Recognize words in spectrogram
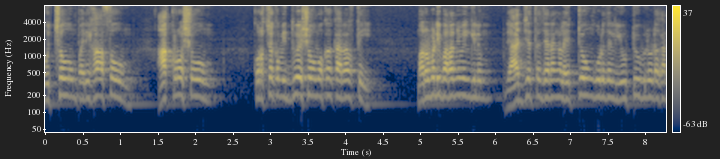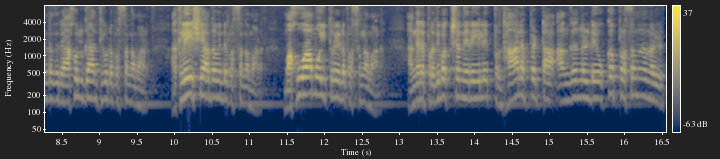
പുച്ഛവും പരിഹാസവും ആക്രോശവും കുറച്ചൊക്കെ വിദ്വേഷവും ഒക്കെ കലർത്തി മറുപടി പറഞ്ഞുവെങ്കിലും രാജ്യത്തെ ജനങ്ങൾ ഏറ്റവും കൂടുതൽ യൂട്യൂബിലൂടെ കണ്ടത് രാഹുൽ ഗാന്ധിയുടെ പ്രസംഗമാണ് അഖിലേഷ് യാദവിന്റെ പ്രസംഗമാണ് മഹുവാ മൊയ്ത്രയുടെ പ്രസംഗമാണ്. അങ്ങനെ പ്രതിപക്ഷ നിരയിലെ പ്രധാനപ്പെട്ട അംഗങ്ങളുടെ ഒക്കെ പ്രസംഗങ്ങൾ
